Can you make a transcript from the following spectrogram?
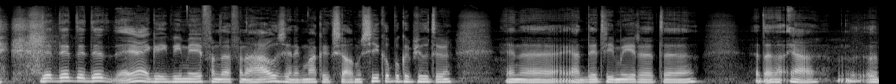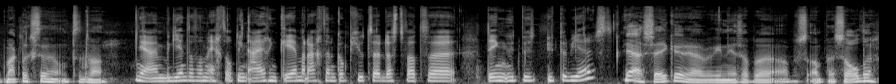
dit, dit, dit, dit, ja, ik, ik wie meer van de, van de house en ik maak ik zelf muziek op een computer. En eh, ja, dit wie meer het, eh, het, het- ja, het makkelijkste om te doen. Ja, en begint dat dan echt op die eigen kamer achter een computer? Dat is wat eh ding uit, uitproberen? Ja, zeker. Ja, we beginnen eerst op, op, op een zolder.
